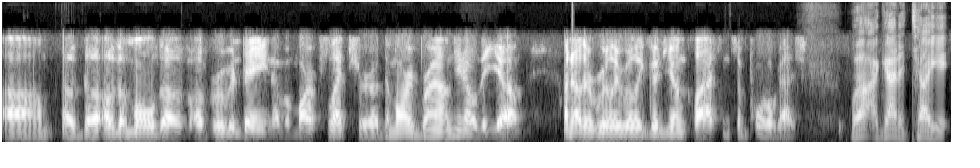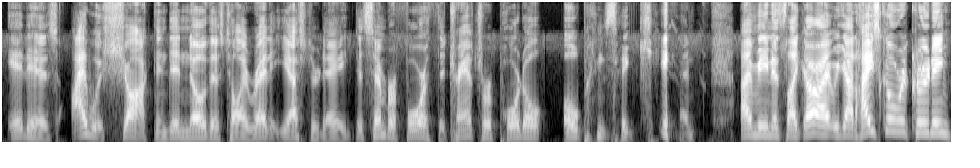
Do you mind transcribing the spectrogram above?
um, of the of the mold of of Rueben Bain, of a Mark Fletcher, of Damari Brown. You know the uh, another really really good young class and some portal guys. Well, I got to tell you, it is. I was shocked and didn't know this till I read it yesterday. December 4th, the transfer portal opens again. I mean, it's like, all right, we got high school recruiting.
